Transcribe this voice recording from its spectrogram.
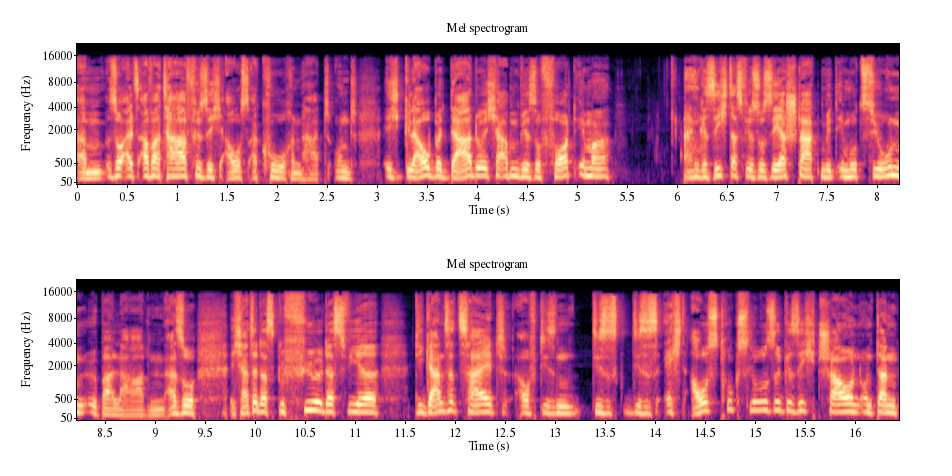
ähm, so als Avatar für sich auserkoren hat. Und ich glaube, dadurch haben wir sofort immer ein Gesicht, das wir so sehr stark mit Emotionen überladen. Also ich hatte das Gefühl, dass wir die ganze Zeit auf diesen dieses dieses echt ausdruckslose Gesicht schauen und dann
